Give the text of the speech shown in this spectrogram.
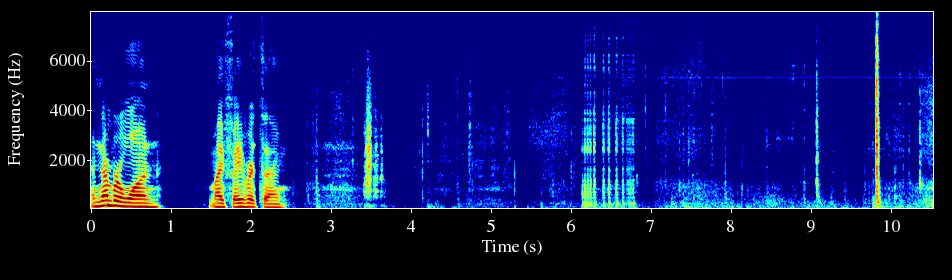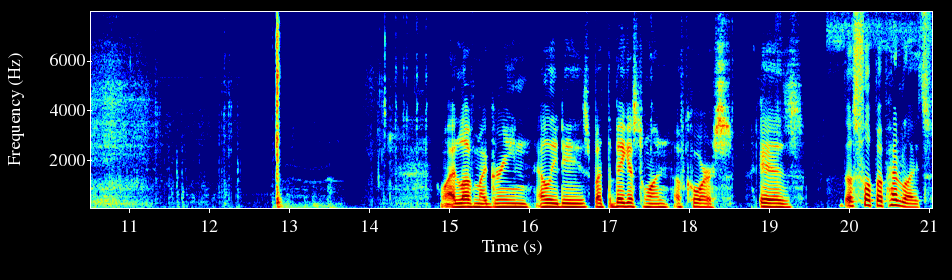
And number one, my favorite thing. Well, I love my green LEDs, but the biggest one, of course, is those flip-up headlights.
